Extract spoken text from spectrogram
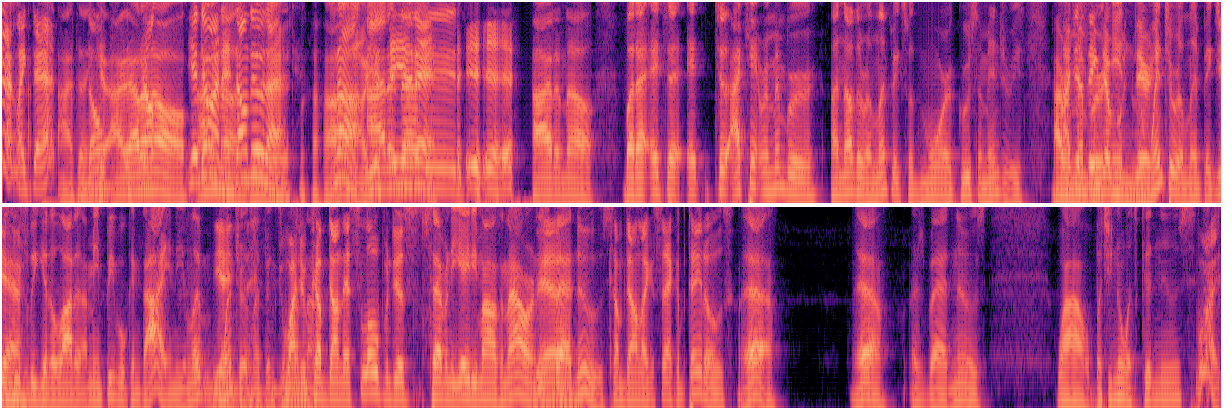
react like that. I think I, I don't know. You're doing it. Don't do that. No, I you're, don't know, that. I don't know, but uh, it's a. It, to, I can't remember another Olympics with more gruesome injuries. I I remember in the Winter Olympics, you usually get a lot of. I mean, people can die in the Olymp- Yeah, Winter Olympics. him whatnot. come down that slope and just 70, 80 miles an hour, and yeah, it's bad news. Come down like a sack of potatoes. Yeah, yeah, that's bad news. Wow, but you know what's good news? What?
